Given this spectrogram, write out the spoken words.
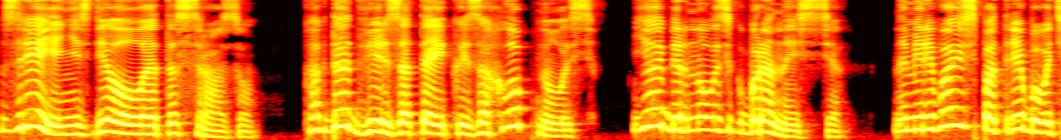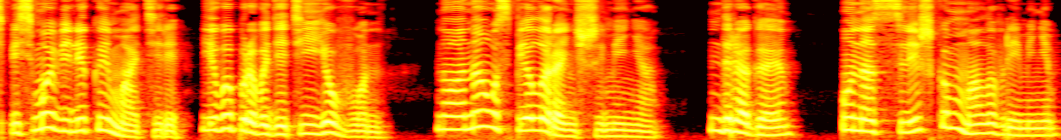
Зря я не сделала это сразу. Когда дверь за тайкой захлопнулась, я обернулась к баронессе, намереваясь потребовать письмо Великой Матери и выпроводить ее вон. Но она успела раньше меня. «Дорогая, у нас слишком мало времени».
